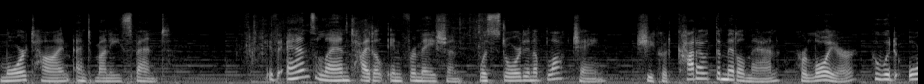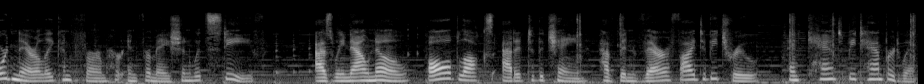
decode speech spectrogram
more time and money spent. If Anne's land title information was stored in a blockchain, she could cut out the middleman, her lawyer, who would ordinarily confirm her information with Steve. As we now know, all blocks added to the chain have been verified to be true and can't be tampered with,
